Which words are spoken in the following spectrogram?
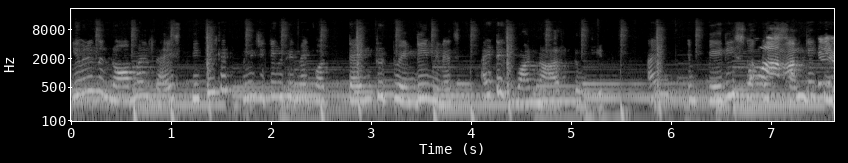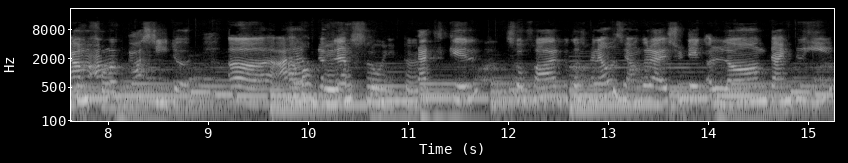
Even in the normal rice, people can finish eating within like what 10 to 20 minutes. I take one hour to eat. I'm very slow. No, I'm, I'm, suck at very- eating I'm, I'm a fast eater. Uh, I I'm have developed slow eater. that skill so far because when I was younger, I used to take a long time to eat.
